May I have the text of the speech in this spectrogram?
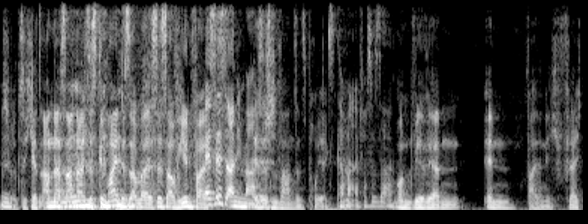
es hört sich jetzt anders an, als es gemeint ist, aber es ist auf jeden Fall. Es ist animalisch. Es ist ein Wahnsinnsprojekt. Kann man einfach so sagen. Und wir werden in, weiß ich nicht, vielleicht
